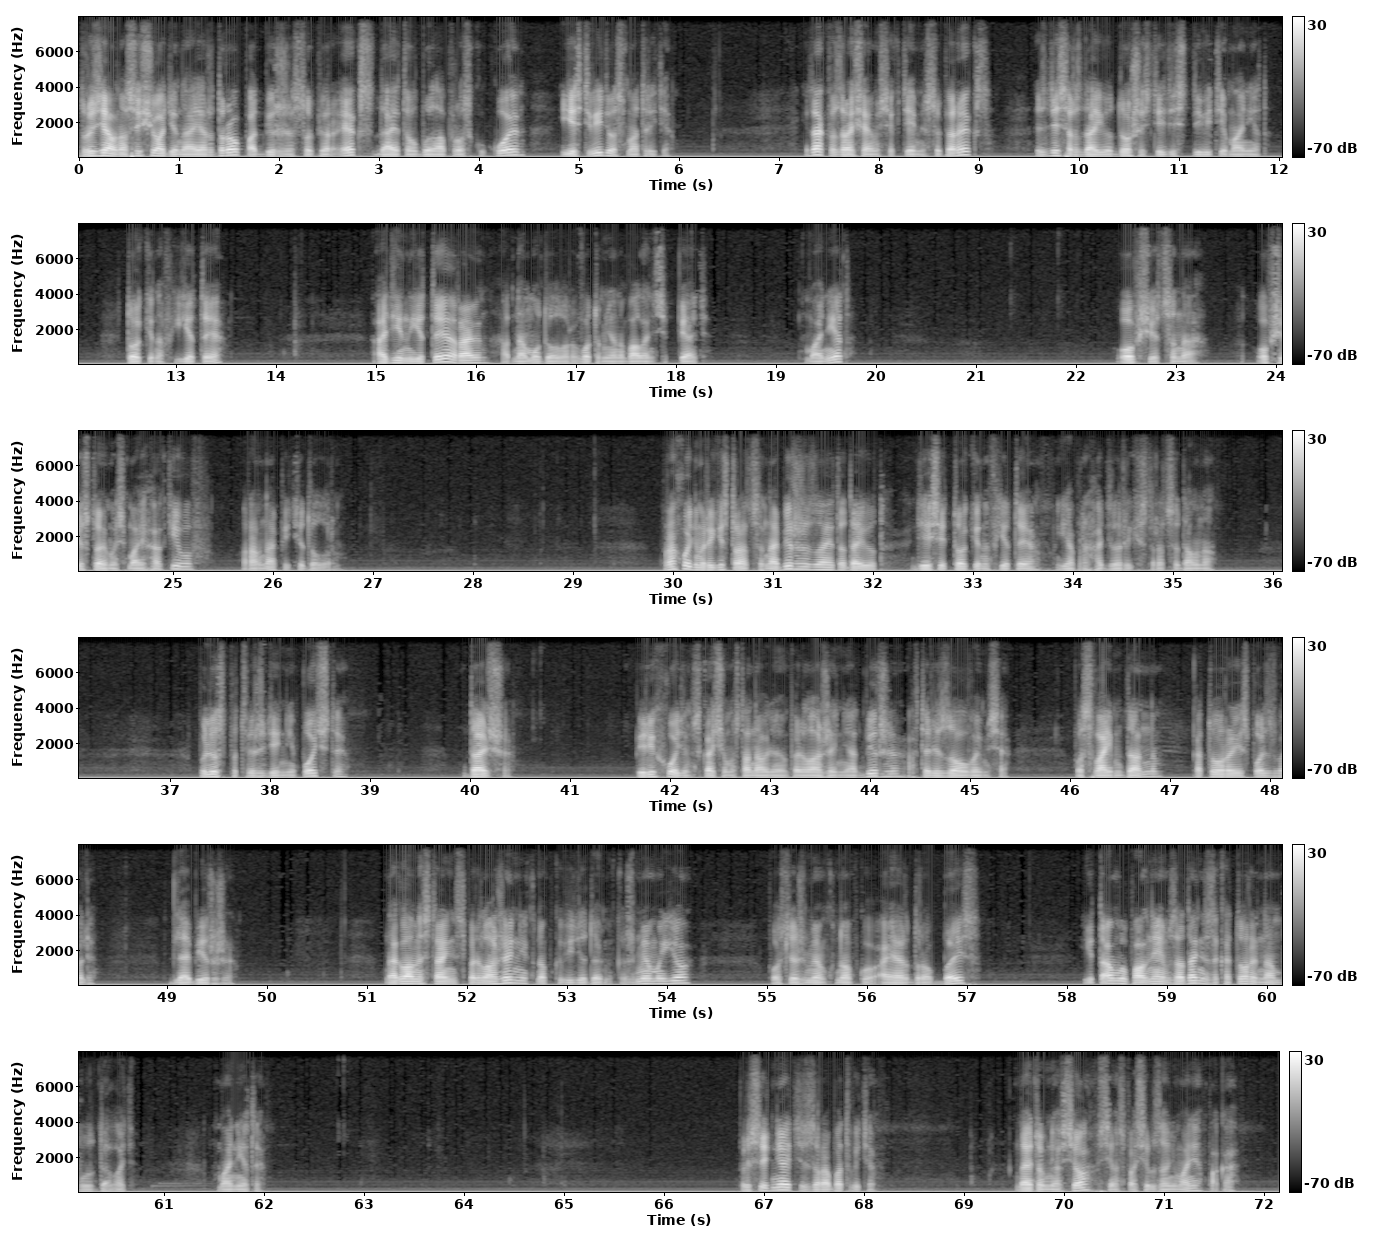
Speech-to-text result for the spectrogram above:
Друзья, у нас еще один airdrop от биржи SuperX. До этого был опрос KuCoin. Есть видео, смотрите. Итак, возвращаемся к теме SuperX. Здесь раздают до 69 монет токенов ET. 1 ET равен 1 доллару. Вот у меня на балансе 5 монет. Общая цена, общая стоимость моих активов равна 5 долларам. Проходим регистрацию на бирже, за это дают 10 токенов ET. Я проходил регистрацию давно. Плюс подтверждение почты. Дальше переходим, скачиваем, устанавливаем приложение от биржи, авторизовываемся по своим данным, которые использовали для биржи. На главной странице приложения кнопка видеодомика. Жмем ее, после жмем кнопку Airdrop Base и там выполняем задания, за которые нам будут давать монеты. Присоединяйтесь, зарабатывайте. На этом у меня все. Всем спасибо за внимание. Пока.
